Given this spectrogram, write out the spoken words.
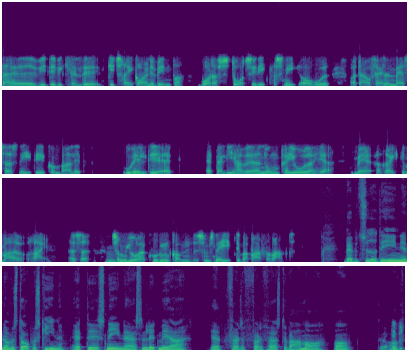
der havde vi det, vi kaldte de tre grønne vintre, hvor der stort set ikke var sne overhovedet. Og der er jo faldet masser af sne. Det er kun bare lidt uheldigt, at, at der lige har været nogle perioder her med rigtig meget regn. Altså, mm. som jo har kunnet komme som sne, det var bare for varmt. Hvad betyder det egentlig, når man står på skiene, at øh, sneen er sådan lidt mere, ja, for det, for det første varmere? Og, og, det,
